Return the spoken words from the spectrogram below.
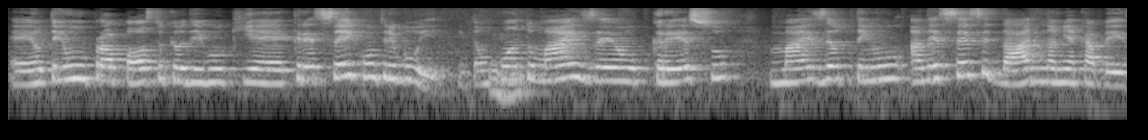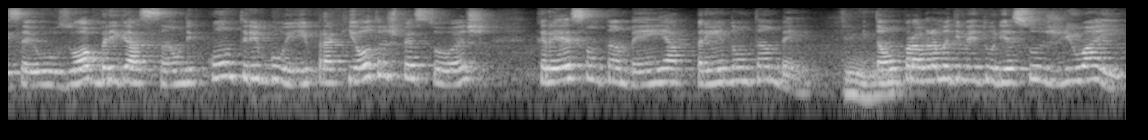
É, eu tenho um propósito que eu digo que é crescer e contribuir. Então, uhum. quanto mais eu cresço, mais eu tenho a necessidade na minha cabeça, eu uso a obrigação de contribuir para que outras pessoas cresçam também e aprendam também. Uhum. Então, o programa de mentoria surgiu aí.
